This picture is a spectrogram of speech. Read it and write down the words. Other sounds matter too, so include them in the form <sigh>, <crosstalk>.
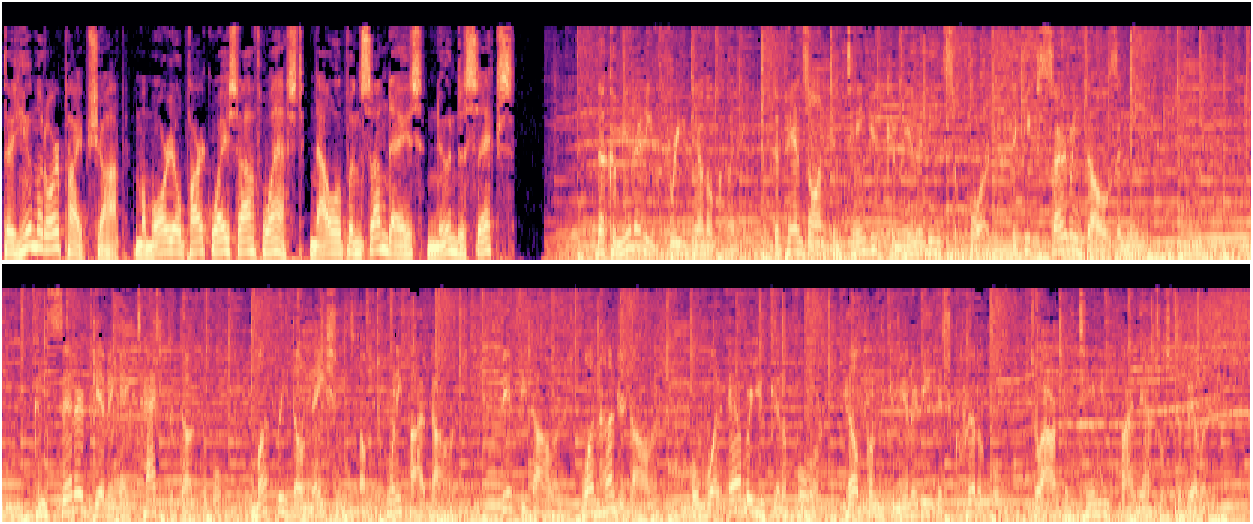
The Humidor Pipe Shop, Memorial Parkway Southwest, now open Sundays, noon to 6. The Community Free Dental Clinic depends on continued community support to keep serving those in need. Consider giving a tax deductible monthly donations of $25, $50, $100, or whatever you can afford. Help from the community is critical to our continued financial stability.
